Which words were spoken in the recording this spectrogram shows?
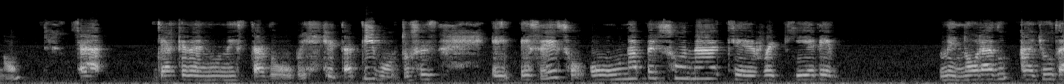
¿no? O sea, ya queda en un estado vegetativo. Entonces, eh, es eso, o una persona que requiere menor ayuda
